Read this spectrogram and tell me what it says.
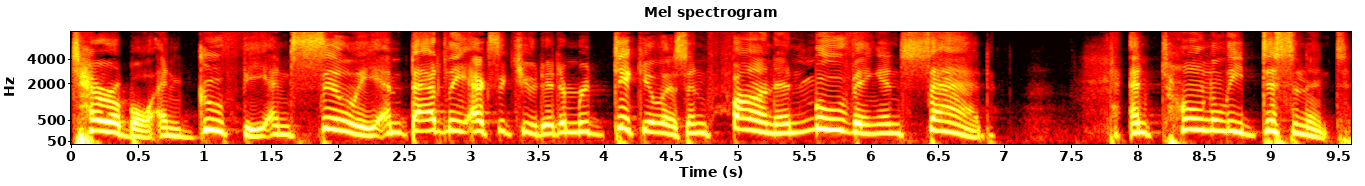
terrible and goofy and silly and badly executed and ridiculous and fun and moving and sad and tonally dissonant,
